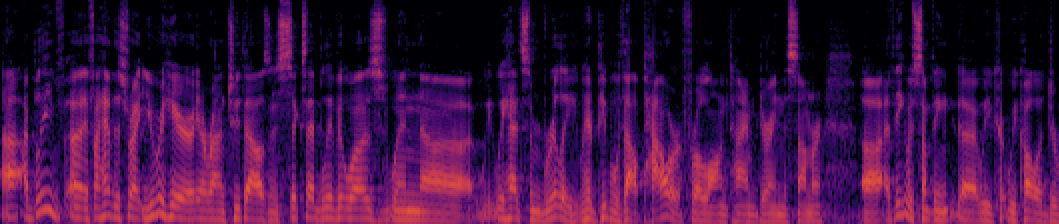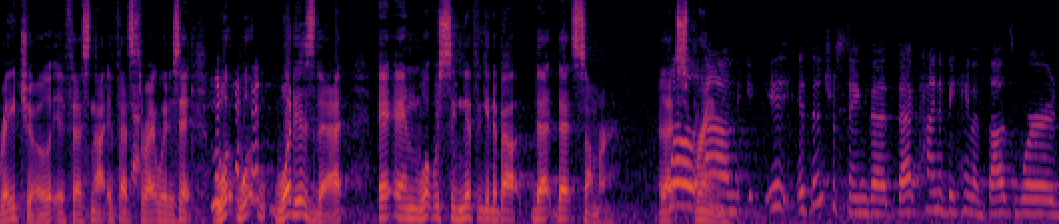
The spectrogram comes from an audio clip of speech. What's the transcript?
Uh, I believe, uh, if I have this right, you were here around 2006, I believe it was, when uh, we, we, had some really, we had people without power for a long time during the summer. Uh, I think it was something uh, we, we call a derecho, if that's not, if that's yeah. the right way to say it. What, what, what is that, and what was significant about that, that summer? that well, spring? Um, it, it's interesting that that kind of became a buzzword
